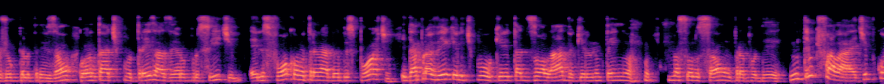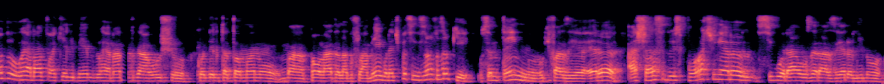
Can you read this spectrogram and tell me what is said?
o jogo pela televisão, quando tá tipo 3 a 0 pro City, eles focam no treinador do esporte e dá para ver que ele tipo que ele tá desolado, que ele não tem uma solução para poder, não tem o que falar. É tipo quando o Renato, aquele meme do Renato Gaúcho, quando ele tá tomando uma paulada lá do Flamengo, né? Tipo assim, você vai fazer o quê? Você não tem o que fazer. Era a chance do Sporting era segurar o 0 a 0 ali no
